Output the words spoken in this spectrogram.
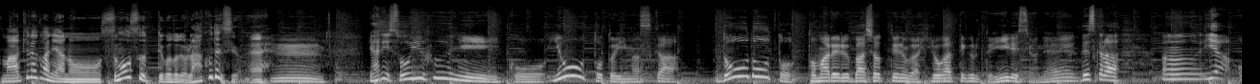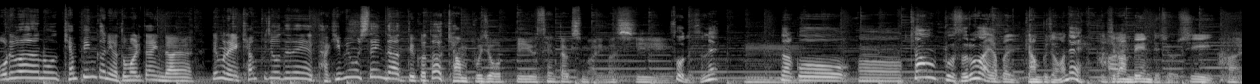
まあ、明らかにあの過ごすってことで楽ですよね。うんやはりそういうふうにこう用途といいますか堂々と泊まれる場所っていうのが広がってくるといいですよねですからうんいや俺はあのキャンピングカーには泊まりたいんだ。でもねキャンプ場でね焚き火もしたいんだっていう方はキャンプ場っていう選択肢もありますし。そうですね。うん。だからこう、うん、キャンプするはやっぱりキャンプ場がねはい。一番便利でしょうし、はい。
